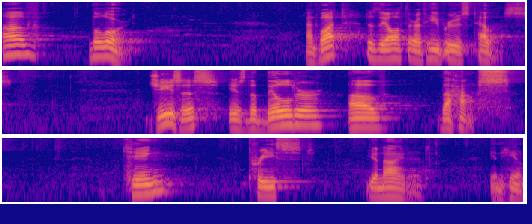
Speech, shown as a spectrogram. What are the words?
of the Lord. And what does the author of Hebrews tell us? Jesus is the builder of the house. King, priest, united in him.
